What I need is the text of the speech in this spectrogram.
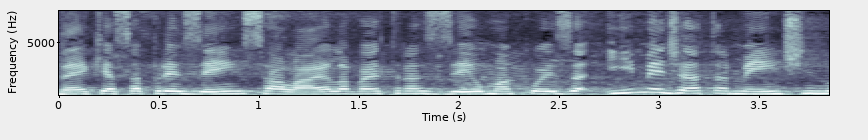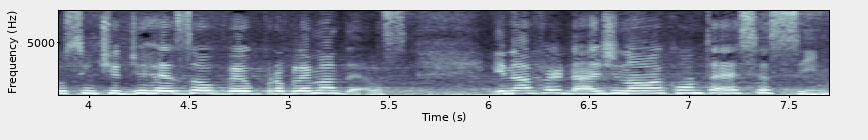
né, que essa presença lá ela vai trazer uma coisa imediatamente no sentido de resolver o problema delas. E na verdade não acontece assim,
